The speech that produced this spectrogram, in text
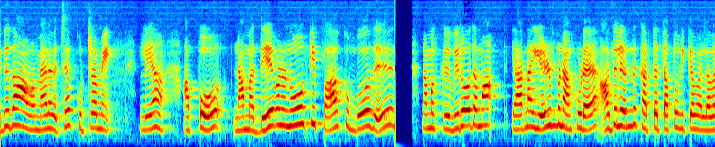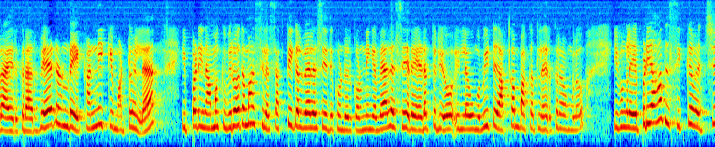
இதுதான் அவன் மேலே வச்ச குற்றமே. இல்லையா? அப்போது நம்ம தேவனை நோக்கி பார்க்கும்போது நமக்கு விரோதமாக யாருனா எழும்புனா கூட அதிலிருந்து கர்த்தர் தப்புவிக்க வல்லவராக இருக்கிறார் வேடனுடைய கண்ணிக்கு மட்டும் இல்லை இப்படி நமக்கு விரோதமாக சில சக்திகள் வேலை செய்து கொண்டு இருக்கணும் நீங்கள் வேலை செய்கிற இடத்துலையோ இல்லை உங்கள் வீட்டு அக்கம் பக்கத்தில் இருக்கிறவங்களோ இவங்களை எப்படியாவது சிக்க வச்சு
